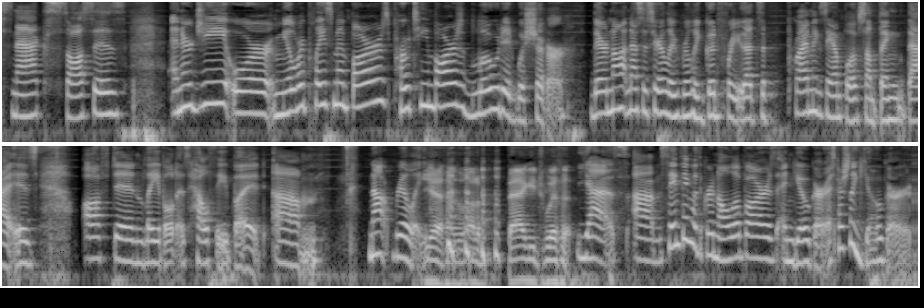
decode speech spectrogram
snacks, sauces, energy or meal replacement bars, protein bars loaded with sugar. They're not necessarily really good for you. That's a prime example of something that is often labeled as healthy, but um, not really. Yeah, it has a lot of baggage with it. Yes. Um, same thing with granola bars and yogurt, especially yogurt.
